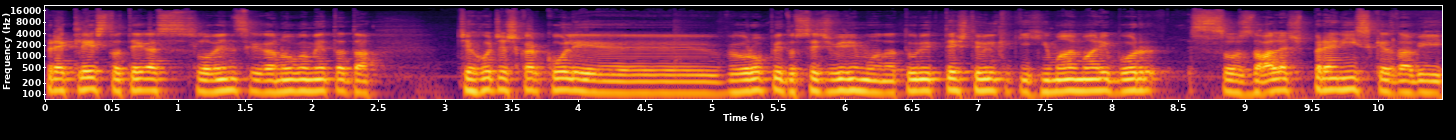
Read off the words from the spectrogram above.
preklestvo tega slovenskega nogometa. da Če hočeš karkoli eh, v Evropi doseči, vidimo, da tudi te številke, ki jih ima Maribor, so zdaleč preniske, da bi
